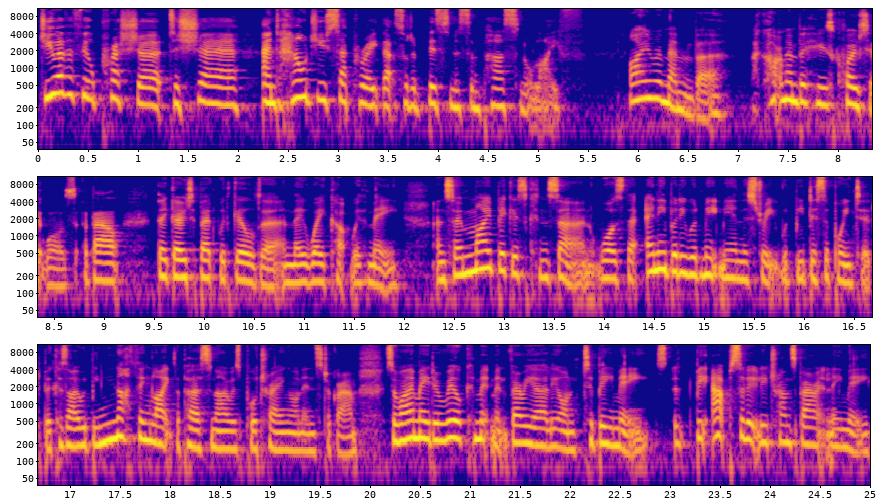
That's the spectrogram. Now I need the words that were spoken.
Do you ever feel pressure to share? And how do you separate that sort of business and personal life? I remember, I can't remember whose quote it was about they go to bed with Gilda and they wake up with me. And so my biggest concern was that anybody would meet me in the street would be disappointed because I would be nothing like the person I was portraying on Instagram. So I made a real commitment very early on to be me, be absolutely transparently me,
